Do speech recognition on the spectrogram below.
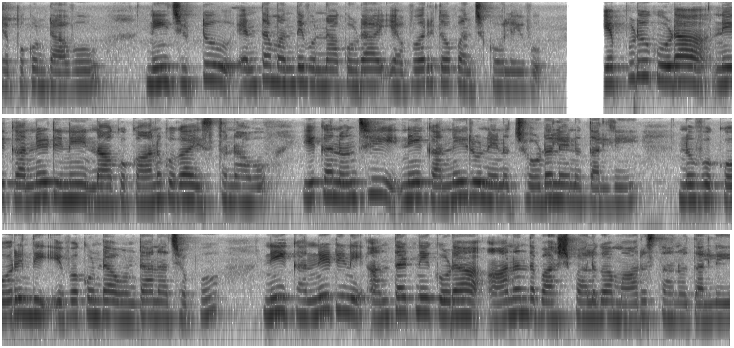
చెప్పుకుంటావు. నీ చుట్టూ ఎంతమంది ఉన్నా కూడా ఎవ్వరితో పంచుకోలేవు. ఎప్పుడూ కూడా నీ కన్నీటిని నాకు కానుకగా ఇస్తున్నావు. ఇక నుంచి నీ కన్నీరు నేను చూడలేను తల్లి. నువ్వు కోరింది ఇవ్వకుండా ఉంటానా చెప్పు. నీ కన్నీటిని అంతటినీ కూడా ఆనంద బాష్పాలుగా మారుస్తాను తల్లి.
